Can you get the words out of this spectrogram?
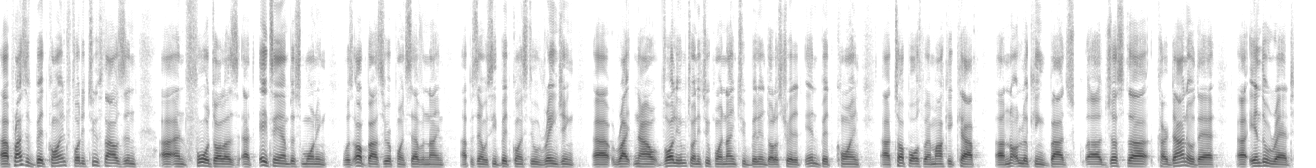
Uh, price of Bitcoin, $42,004 at 8 a.m. this morning, was up about 0.79%. We see Bitcoin still ranging uh, right now. Volume, $22.92 billion traded in Bitcoin. Uh, top alts by market cap, uh, not looking bad. Uh, just Cardano there in the red.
